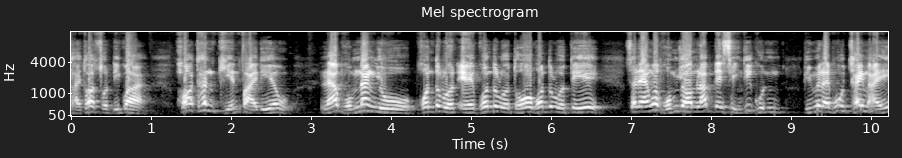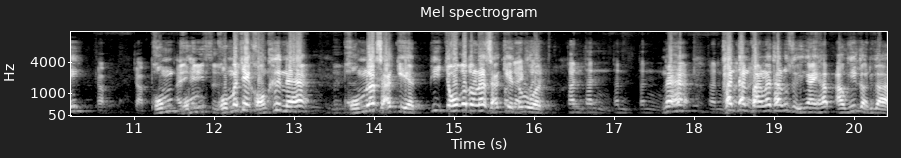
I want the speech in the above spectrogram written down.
ถ่ายทอดสดดีกว่า เพราะท่านเขียนฝ่ายเดียว แล้วผมนั่งอยู่พลตำรวจเอกพลตำรวจโทพลตำรวจตรีแสดงว่าผมยอมรับในสิ่งที่คุณพิมพ์วิไลพูดใช่ไหม ครับครับผมอันผมอันนี้สื่อผมไม่ใช่ของขึ้นนะฮะผมรักษาเกียรติพี่โจกก็ต้องรักษาเกียรติตำรวจท่านท่านท่านท่านนะฮะท่านท่านท่านฟังแล้วท่านรู้สึกยังไงครับ เอางี้ก่อนดีกว่า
